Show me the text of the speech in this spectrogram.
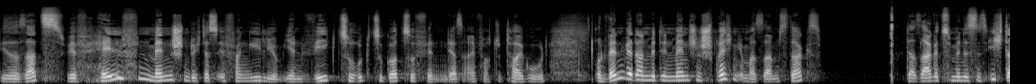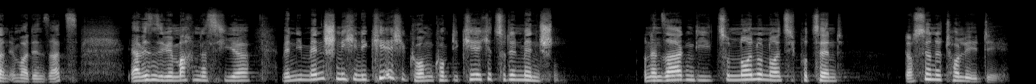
dieser Satz, wir helfen Menschen durch das Evangelium, ihren Weg zurück zu Gott zu finden, der ist einfach total gut. Und wenn wir dann mit den Menschen sprechen, immer samstags, da sage zumindest ich dann immer den Satz, ja, wissen Sie, wir machen das hier, wenn die Menschen nicht in die Kirche kommen, kommt die Kirche zu den Menschen. Und dann sagen die zu 99 Prozent, das ist ja eine tolle Idee,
